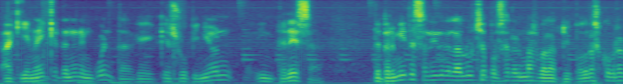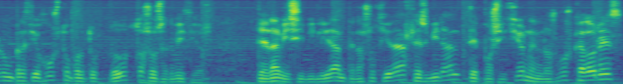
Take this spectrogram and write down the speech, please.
a quien hay que tener en cuenta, que, que su opinión interesa. Te permite salir de la lucha por ser el más barato y podrás cobrar un precio justo por tus productos o servicios. Te da visibilidad ante la sociedad, es viral, te posiciona en los buscadores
